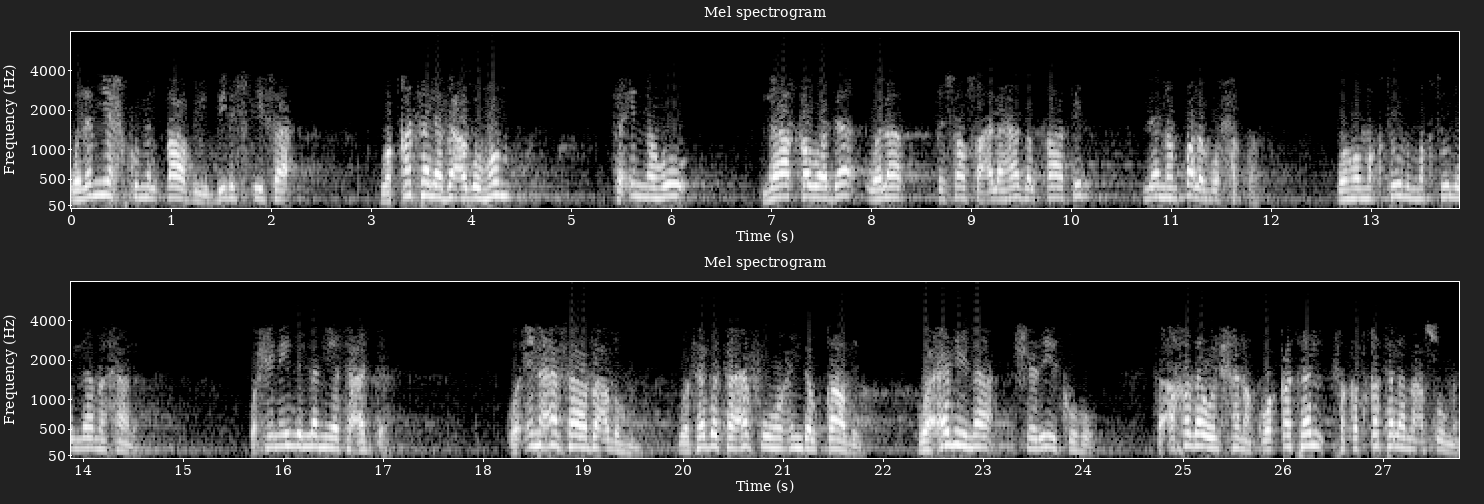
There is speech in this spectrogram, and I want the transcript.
ولم يحكم القاضي بالاستيفاء وقتل بعضهم فإنه لا قود ولا قصاص على هذا القاتل لأنهم طلبوا حقه وهو مقتول مقتول لا محالة وحينئذ لم يتعدى وإن عفى بعضهم وثبت عفوه عند القاضي وعلم شريكه فأخذه الحنق وقتل فقد قتل معصوما.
